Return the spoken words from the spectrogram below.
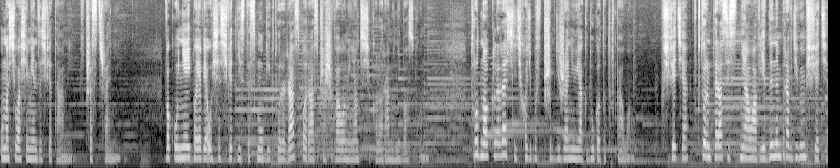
Unosiła się między światami, w przestrzeni. Wokół niej pojawiały się świetliste smugi, które raz po raz przeszywały mieniący się kolorami nieboskłon. Trudno określić choćby w przybliżeniu, jak długo to trwało. W świecie, w którym teraz istniała, w jedynym prawdziwym świecie,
